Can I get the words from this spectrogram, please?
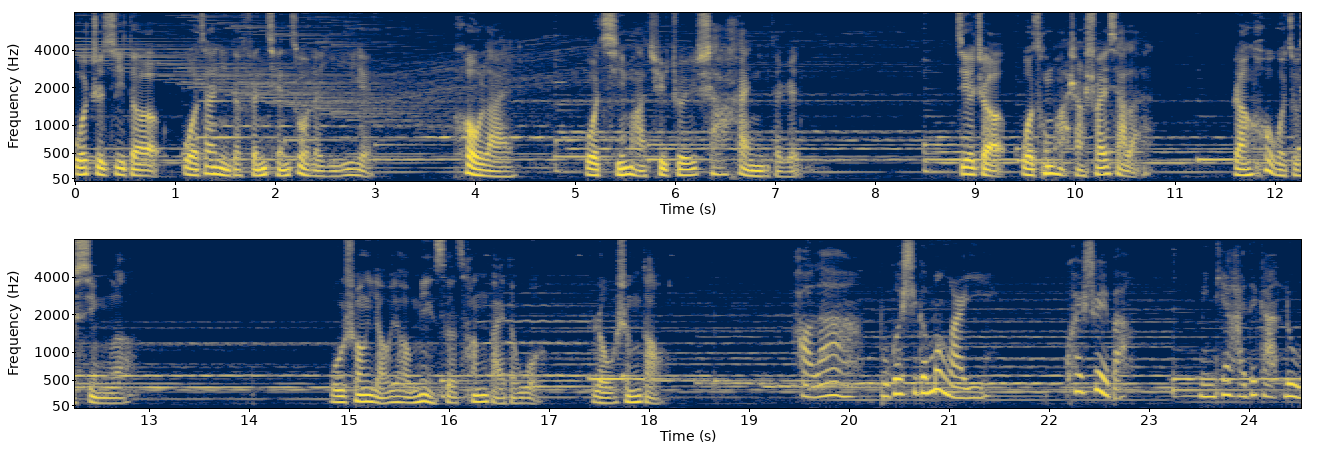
我只记得我在你的坟前坐了一夜。后来，我骑马去追杀害你的人。接着，我从马上摔下来。然后我就醒了。无双摇摇面色苍白的我，柔声道：“好啦，不过是个梦而已，快睡吧，明天还得赶路。”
